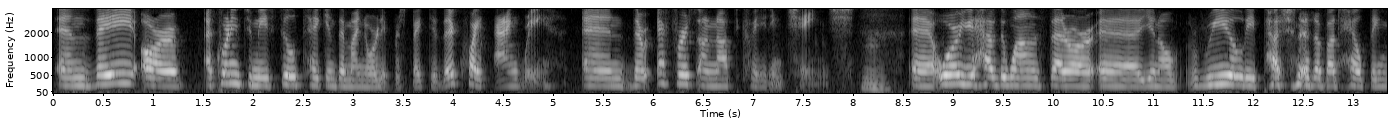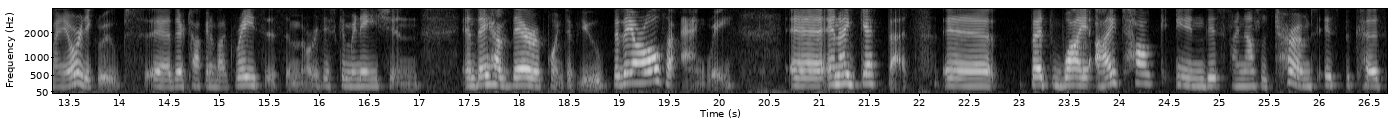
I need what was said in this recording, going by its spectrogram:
And they are, according to me, still taking the minority perspective. They're quite angry, and their efforts are not creating change. Uh, or you have the ones that are, uh, you know, really passionate about helping minority groups. Uh, they're talking about racism or discrimination, and they have their point of view, but they are also angry. Uh, and I get that. Uh, but why I talk in these financial terms is because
